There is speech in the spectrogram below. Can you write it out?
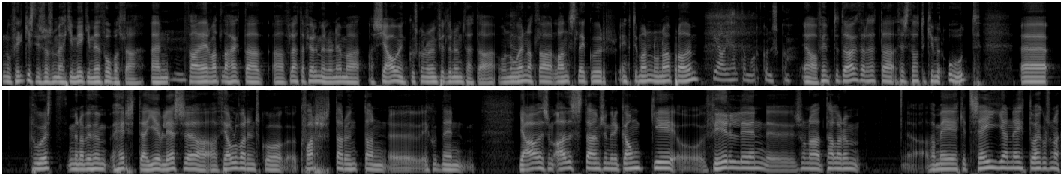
nú fylgist því svo sem ekki mikið með fótballta, en Mhm. það er valla hægt að, að fletta fjölmjölun nema að sjá einhvers konar umfjöldun um þetta og nú Já. er náttúrulega landsleikur einhvern mann núna bráðum, Já, ég held að morgun, sko. já, á fimmtudag þegar þetta, þessi þáttu kemur út uh, þú veist, ég meina við höfum heyrt að ég hef lesið að, að þjálfarinn sko kvartar undan uh, einhvern veginn já, þessum aðstæðum sem er í gangi og fyrirliðin uh, svona talar um það megi ekkert segja neitt og eitthvað svona,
